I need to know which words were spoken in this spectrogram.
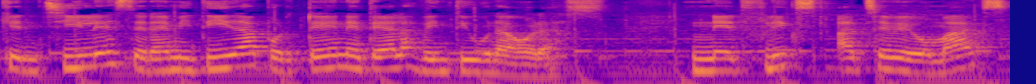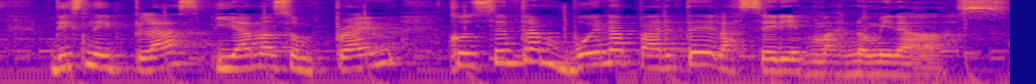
que en Chile será emitida por TNT a las 21 horas. Netflix, HBO Max, Disney Plus y Amazon Prime concentran buena parte de las series más nominadas.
